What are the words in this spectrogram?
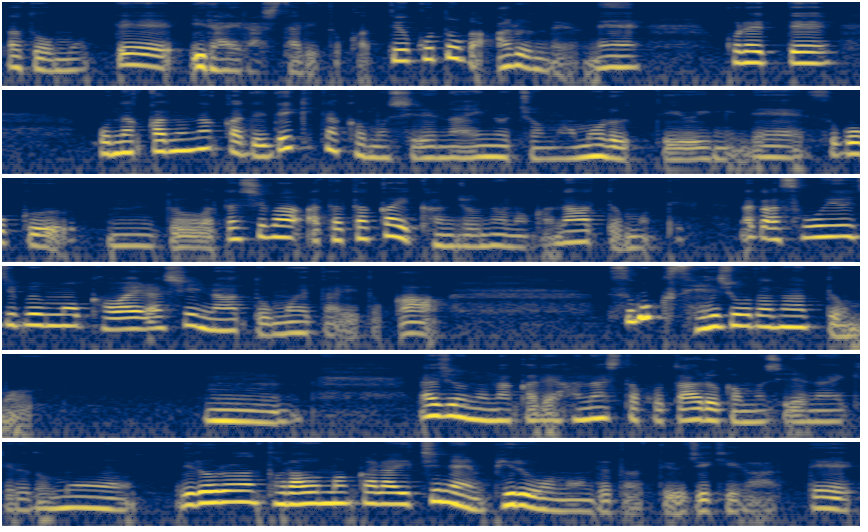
だと思ってイライラしたりとかっていうことがあるんだよね。これってお腹の中でできたかもしれない命を守るっていう意味ですごくうんと私は温かい感情なのかなって思ってるだからそういう自分も可愛らしいなと思えたりとかすごく正常だなって思う。うん、ラジオの中で話したことあるかもしれないけれどもいろいろなトラウマから1年ピルを飲んでたっていう時期があって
